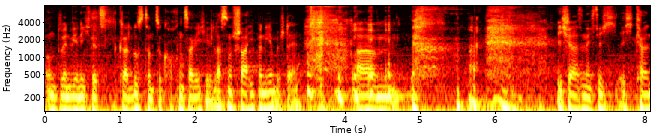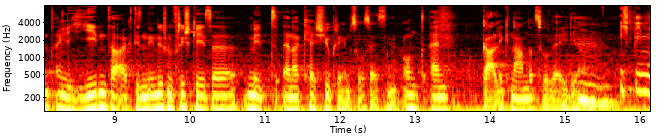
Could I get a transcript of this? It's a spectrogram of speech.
und wenn wir nicht jetzt gerade Lust haben zu kochen, sage ich, hey, lass uns Shahi Paneer bestellen. ähm, ich weiß nicht, ich, ich könnte eigentlich jeden Tag diesen indischen Frischkäse mit einer Cashew-Creme-Soße essen und ein Garlic Naan dazu wäre ideal. Ich bin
